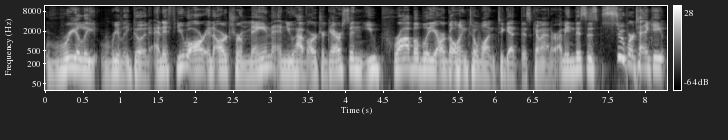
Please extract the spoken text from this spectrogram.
really really good. And if you are an archer main and you have archer garrison you probably are going to want to get this commander. I mean this is super tanky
